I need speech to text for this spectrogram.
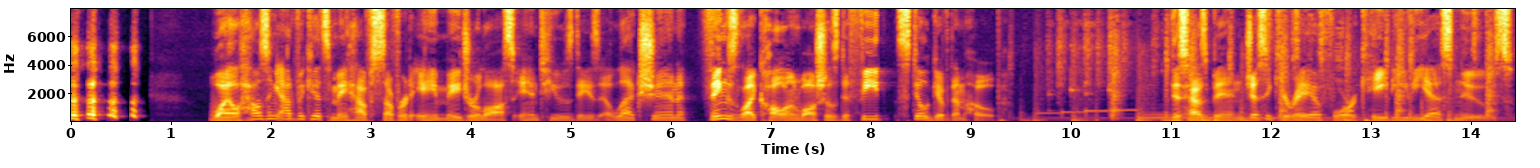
While housing advocates may have suffered a major loss in Tuesday's election, things like Colin Walsh's defeat still give them hope. This has been Jesse Kireya for KDVS News.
